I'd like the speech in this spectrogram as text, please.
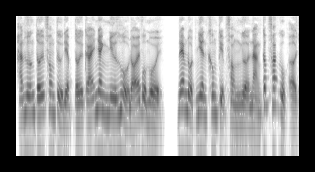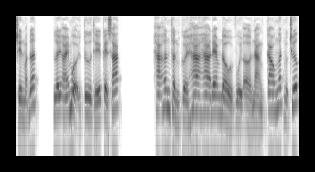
hắn hướng tới phong tử điệp tới cái nhanh như hổ đói vồ mồi, đem đột nhiên không kịp phòng ngừa nàng cấp phát gục ở trên mặt đất, lấy ái muội tư thế kề sát. Hạ hân thần cười ha ha đem đầu vùi ở nàng cao ngất ngực trước,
